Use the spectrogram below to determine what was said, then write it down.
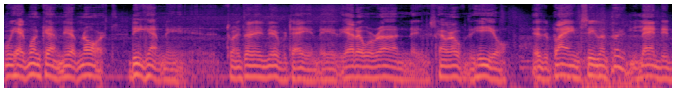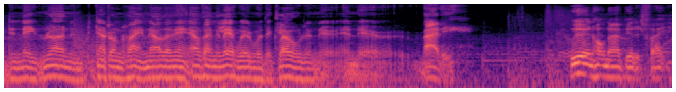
We had one company up north, D Company, 23rd Engineer Battalion. They got overrun. They was coming over the hill. There's a plane, C-130, landed, and they run and jumped on the plane. And all they, thing they left with was their clothes and their, and their body. We were in Ho Nine Village fighting,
